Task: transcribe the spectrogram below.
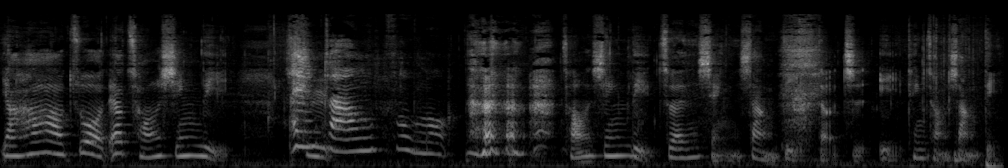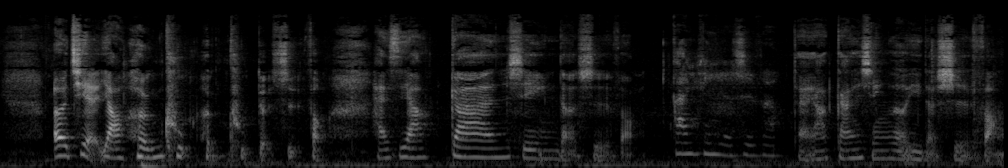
要好好做，要从心里去，父母，从心里遵行上帝的旨意，听从上帝，而且要很苦很苦的侍奉，还是要甘心的侍奉。甘心的释放，对，要甘心乐意的释放，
